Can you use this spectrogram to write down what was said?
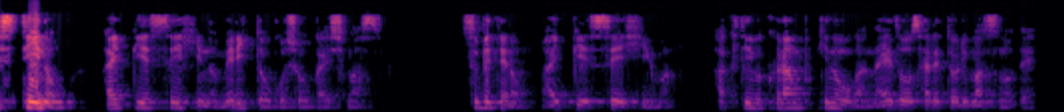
ST の IPS 製品のメリットをご紹介します。すべての IPS 製品はアクティブクランプ機能が内蔵されておりますので、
